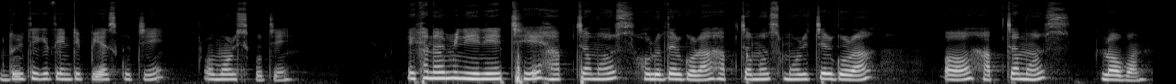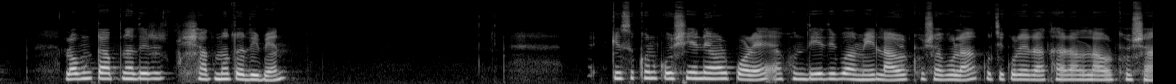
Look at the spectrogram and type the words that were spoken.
দুই থেকে তিনটি পেঁয়াজ কুচি ও মরিচ কুচি। এখানে আমি নিয়ে নিয়েছি হাফ চামচ হলুদের গুঁড়া, হাফ চামচ মরিচের গুঁড়া ও হাফ চামচ লবণ। লবণটা আপনাদের স্বাদ মতো দিবেন। কিছুক্ষণ কষিয়ে নেওয়ার পরে এখন দিয়ে দিব আমি লাউয়ের খোসাগুলা, কুচি করে রাখা লাউর খোসা।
